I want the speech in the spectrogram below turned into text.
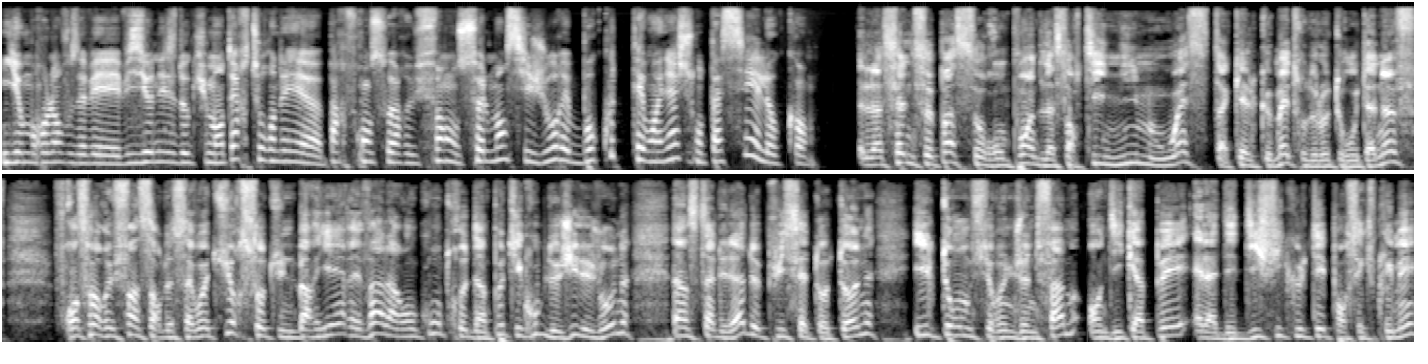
Guillaume Roland, vous avez visionné ce documentaire tourné euh, par François Ruffin en seulement six jours et beaucoup de témoignages sont assez éloquents. La scène se passe au rond-point de la sortie Nîmes-Ouest, à quelques mètres de l'autoroute A9. François Ruffin sort de sa voiture, saute une barrière et va à la rencontre d'un petit groupe de gilets jaunes installés là depuis cet automne. Il tombe sur une jeune femme handicapée. Elle a des difficultés pour s'exprimer.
